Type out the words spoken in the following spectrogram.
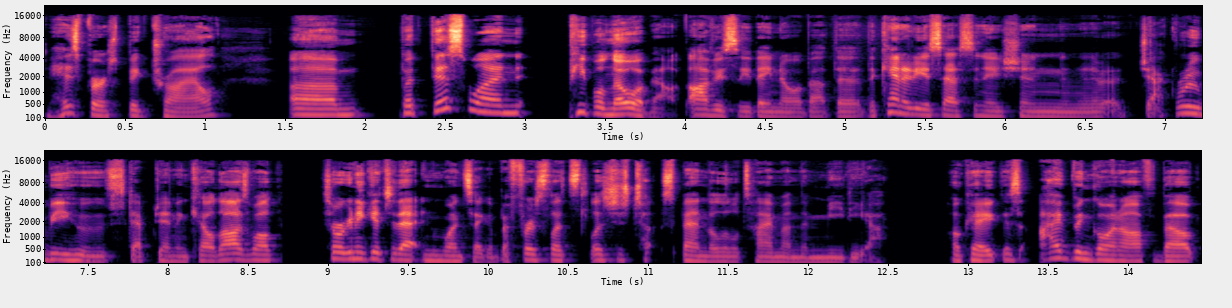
his first big trial. Um, but this one people know about. Obviously, they know about the, the Kennedy assassination and uh, Jack Ruby who stepped in and killed Oswald. So we're going to get to that in one second. But first, let's let's just t- spend a little time on the media, okay? Because I've been going off about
